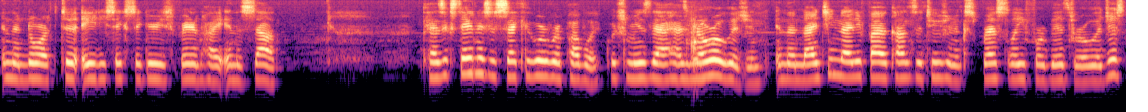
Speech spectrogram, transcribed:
in the north to 86 degrees Fahrenheit in the south. Kazakhstan is a secular republic, which means that it has no religion. In the 1995 Constitution expressly forbids religious,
